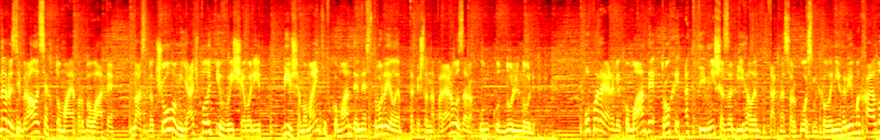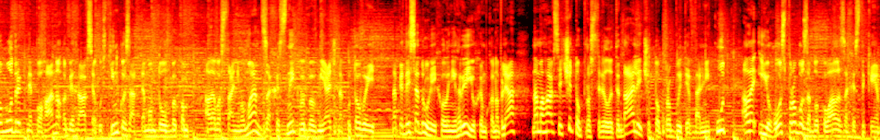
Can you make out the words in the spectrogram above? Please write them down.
не розібралися, хто має пробивати. Внаслідок чого м'яч полетів вище воріт. Більше моментів команди не створили та пішли на перерву за рахунку 0-0. У перерві команди трохи активніше забігали. Так на 48-й хвилині гри Михайло Мудрик непогано обігрався у стінку з Артемом Довбиком. Але в останній момент захисник вибив м'яч на кутовий. На 52-й хвилині гри Юхим Конопля намагався чи то прострілити далі, чи то пробити в дальній кут, але і його спробу заблокували захисники.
